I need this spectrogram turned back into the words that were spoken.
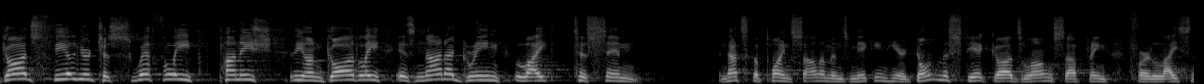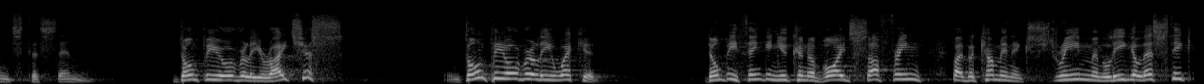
God's failure to swiftly punish the ungodly is not a green light to sin. And that's the point Solomon's making here. Don't mistake God's long suffering for license to sin. Don't be overly righteous. And don't be overly wicked. Don't be thinking you can avoid suffering by becoming extreme and legalistic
